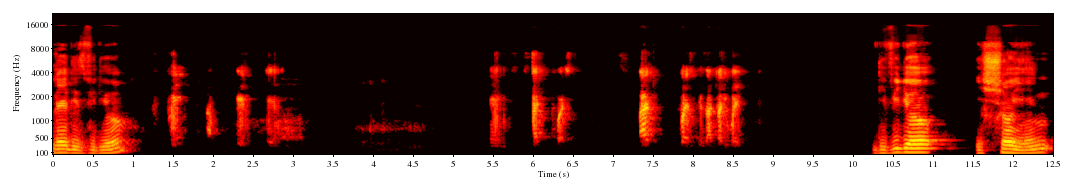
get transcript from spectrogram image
play this video. The video is showing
